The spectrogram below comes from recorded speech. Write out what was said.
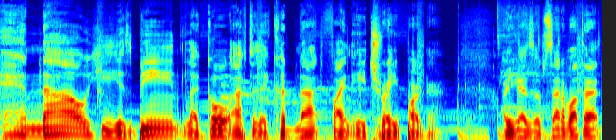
And now he is being let go after they could not find a trade partner. Are you guys upset about that?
